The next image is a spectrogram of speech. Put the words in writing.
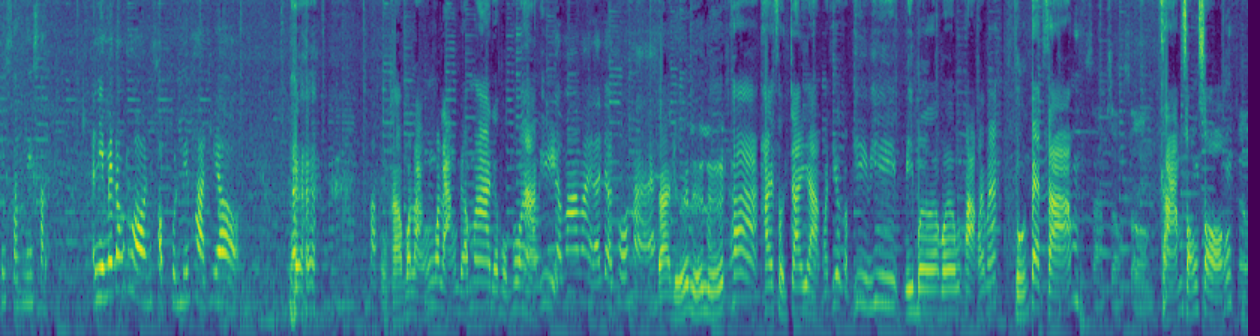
นี่ค่ะนี่ค่ะ อันนี้ไม่ต้องทอนขอบคุณที่พาเที่ยว ครับวันหลังวันหลังเดี๋ยวมาเดี๋ยวผมโทรหาพี่เดี๋ยวมาใหม่แล้วเดี๋ยวโทรหาได้หรือหรือหรือถ้าใครสนใจอยากมาเที่ยวกับพี่พี่มีเบอร์เบอร์ฝากไว้ไหมศูนย์แปดสามสามสองสองสามสองสองเก้า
